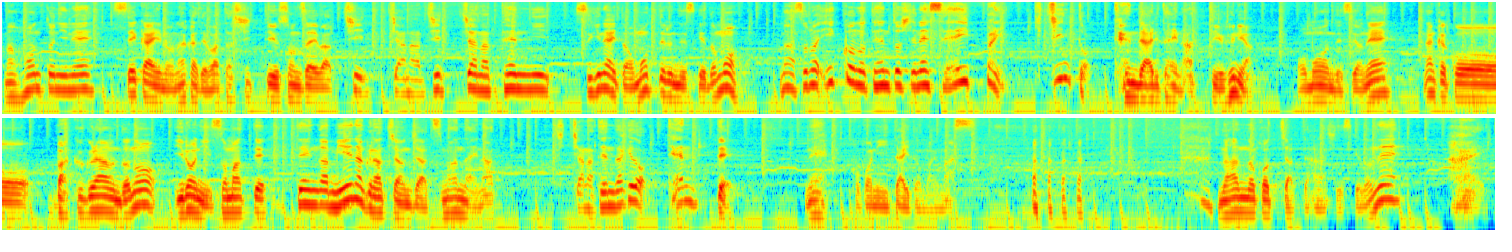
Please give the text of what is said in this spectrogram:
まあ、本当にね世界の中で私っていう存在はちっちゃなちっちゃな点に過ぎないとは思ってるんですけどもまあその一個の点としてね精一杯きちんと点でありたいなっていうふうには思うんですよね。なんかこうバックグラウンドの色に染まって点が見えなくなっちゃうんじゃつまんないな。ちっちゃな点だけど点ってねここにいたいと思います。何のこっちゃって話ですけどね。はい。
